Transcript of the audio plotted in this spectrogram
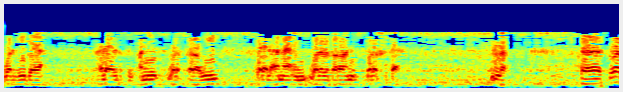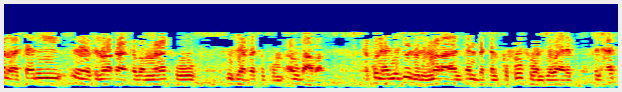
والرداء فلا يلبس القميص ولا السراويل ولا العمائم ولا البرانس ولا الختان نعم. سؤالها التالي في الواقع تضمنته إجابتكم أو بعضها. تقول هل يجوز للمرأة أن تلبس الكفوف والجوارب في الحج؟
